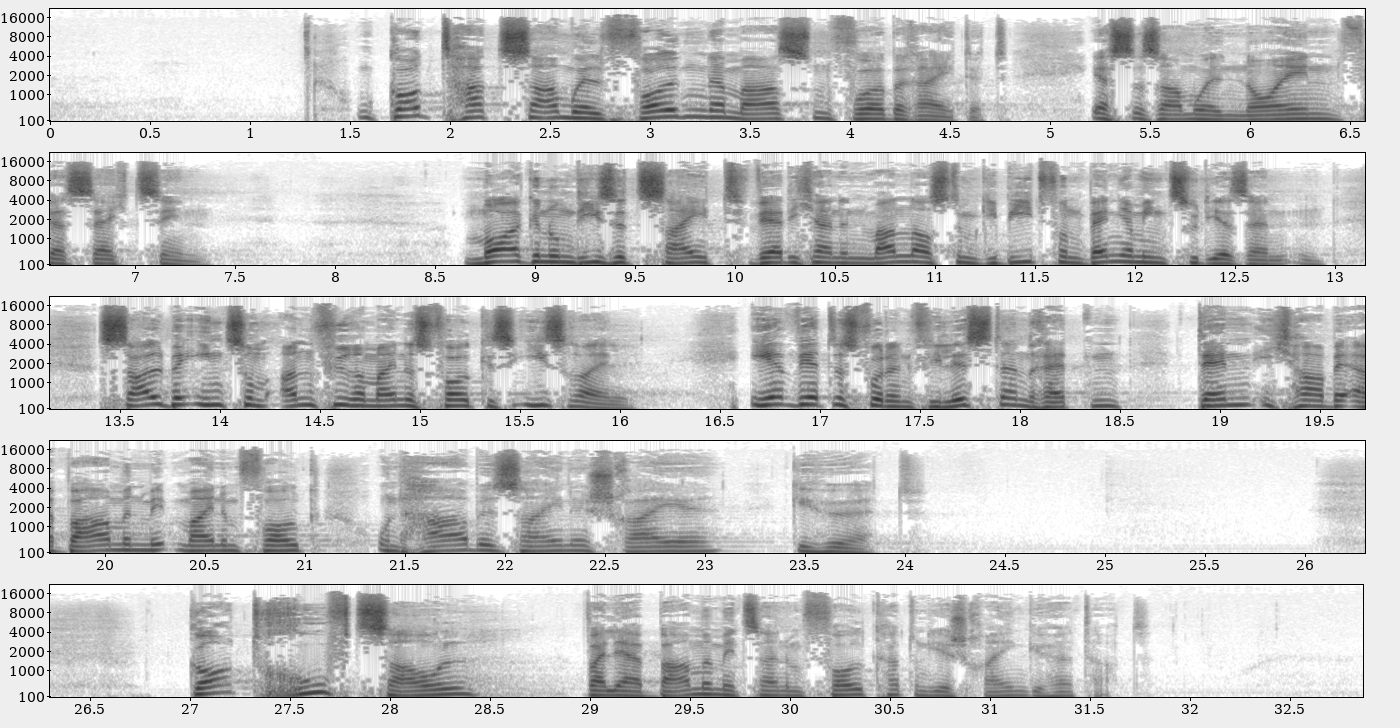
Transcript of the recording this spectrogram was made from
Und Gott hat Samuel folgendermaßen vorbereitet. 1 Samuel 9, Vers 16. Morgen um diese Zeit werde ich einen Mann aus dem Gebiet von Benjamin zu dir senden. Salbe ihn zum Anführer meines Volkes Israel. Er wird es vor den Philistern retten, denn ich habe Erbarmen mit meinem Volk und habe seine Schreie gehört. Gott ruft Saul, weil er Erbarmen mit seinem Volk hat und ihr Schreien gehört hat.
